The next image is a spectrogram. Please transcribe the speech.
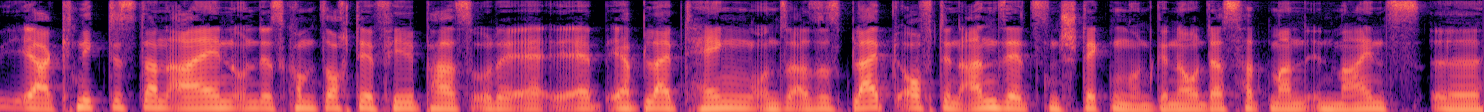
ja, knickt es dann ein und es kommt doch der Fehlpass oder er, er, bleibt hängen und so. Also es bleibt oft in Ansätzen stecken und genau das hat man in Mainz äh,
